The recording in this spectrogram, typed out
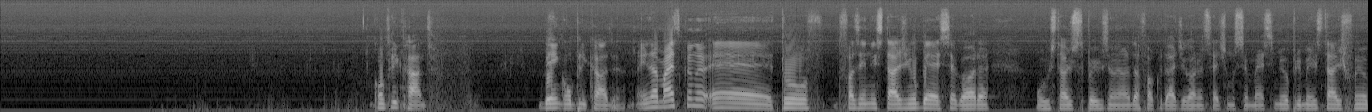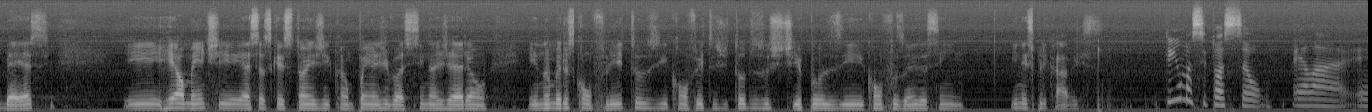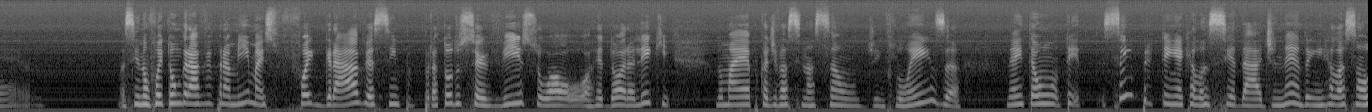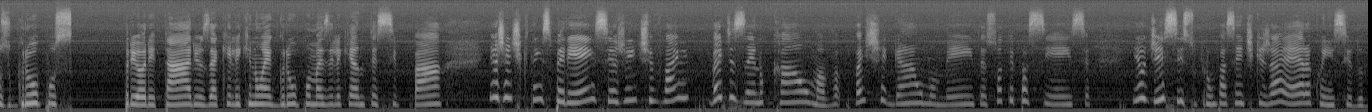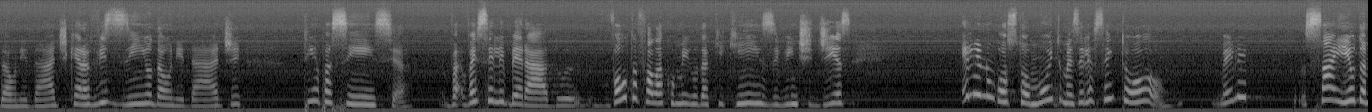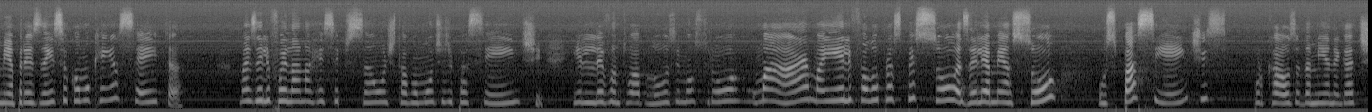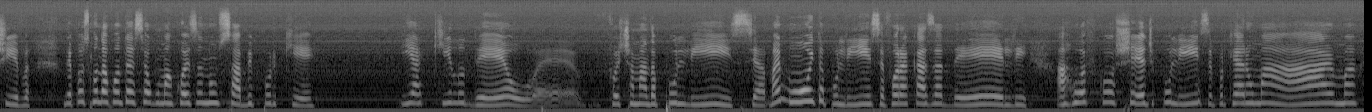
Complicado. Bem complicado. Ainda mais quando estou é, fazendo estágio em UBS agora o estágio supervisionário da faculdade agora no sétimo semestre. Meu primeiro estágio foi em OBS e realmente essas questões de campanhas de vacina geram inúmeros conflitos e conflitos de todos os tipos e confusões assim inexplicáveis. Tem uma situação, ela é, assim não foi tão grave para mim, mas foi grave assim para todo o serviço ao, ao redor ali que numa época de vacinação de influenza né? Então, tem, sempre tem aquela ansiedade né, em relação aos grupos prioritários, é aquele que não é grupo, mas ele quer antecipar. E a gente que tem experiência, a gente vai, vai dizendo, calma, vai chegar o um momento, é só ter paciência. E eu disse isso para um paciente que já era conhecido da unidade, que era vizinho da unidade. Tenha paciência, vai, vai ser liberado. Volta a falar comigo daqui 15, 20 dias. Ele não gostou muito, mas ele aceitou. Ele saiu da minha presença como quem aceita. Mas ele foi lá na recepção, onde estava um monte de paciente, e ele levantou a blusa e mostrou uma arma, e ele falou para as pessoas, ele ameaçou os pacientes por causa da minha negativa. Depois, quando acontece alguma coisa, não sabe por quê. E aquilo deu, é, foi chamada a polícia, mas muita polícia, foram à casa dele, a rua ficou cheia de polícia, porque era uma arma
